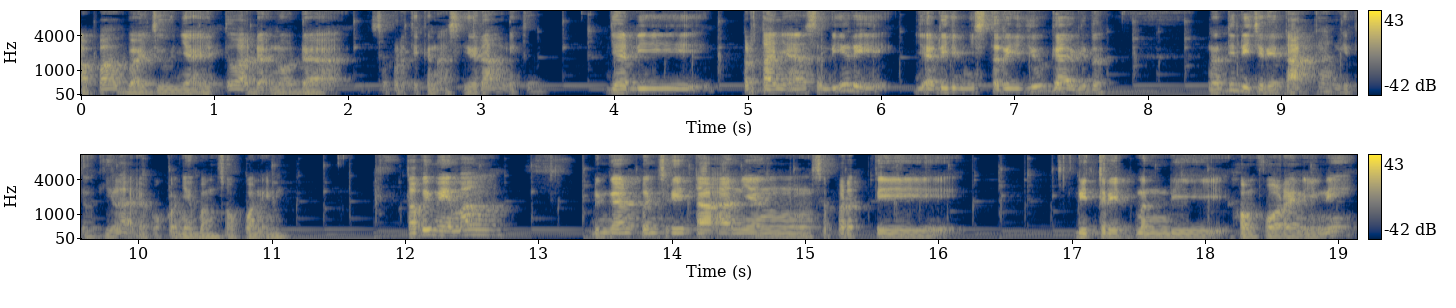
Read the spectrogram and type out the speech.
apa bajunya itu ada noda seperti kena siram itu jadi pertanyaan sendiri jadi misteri juga gitu. Nanti diceritakan gitu. Gila ada pokoknya bang Sopon ini. Tapi memang dengan penceritaan yang seperti di treatment di home foreign ini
